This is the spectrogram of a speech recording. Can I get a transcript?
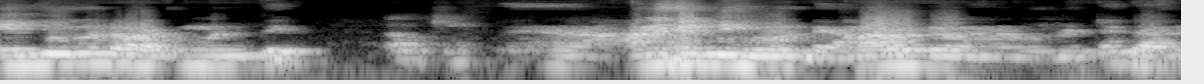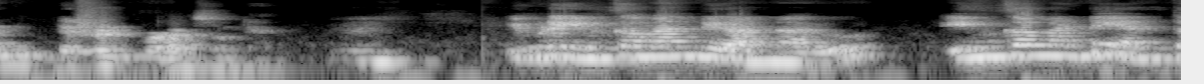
హెల్దీగా ఉండే రకం ఉంటుంది అన్హెల్దీగా ఉంటే అనారోగ్యమైన ఉంటే దానికి డిఫరెంట్ ప్రొడక్ట్స్ ఉంటాయి. ఇప్పుడు ఇన్కమ్ అని మీరు అన్నారు. ఇన్కమ్ అంటే ఎంత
